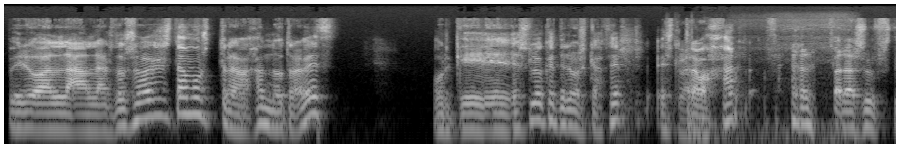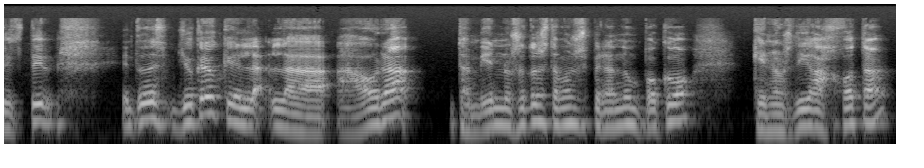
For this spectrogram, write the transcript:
pero a, la- a las dos horas estamos trabajando otra vez, porque es lo que tenemos que hacer, es Claro. trabajar para, subsistir. Entonces, yo creo que la, la- ahora también nosotros estamos esperando un poco que nos diga Jota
